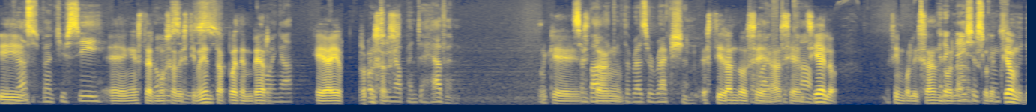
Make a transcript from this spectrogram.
Y en esta hermosa vestimenta pueden ver que hay rosas que están estirándose hacia el cielo, And simbolizando la resurrección.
